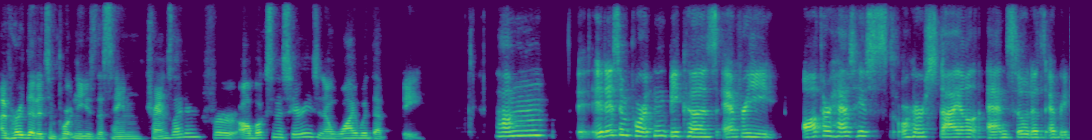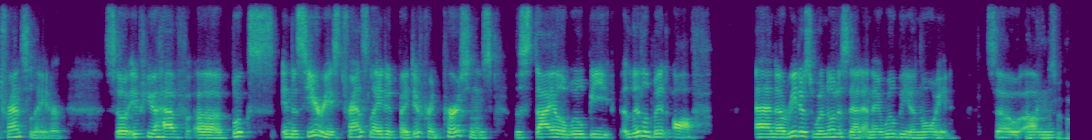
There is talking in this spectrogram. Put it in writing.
I've heard that it's important to use the same translator for all books in a series. You know, why would that be? Um, it is important because every author has his or her style, and so does every translator. So if you have uh, books in a series translated by different persons, the style will be a little bit off, and uh, readers will notice that, and they will be annoyed. So um, okay, so the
